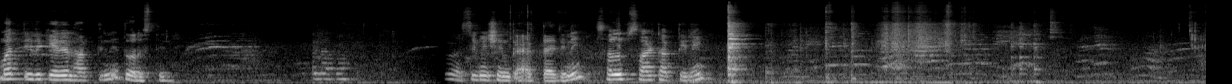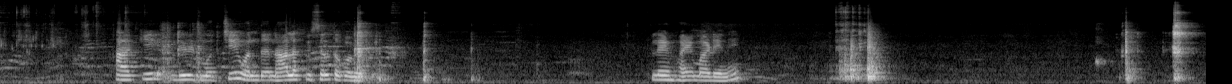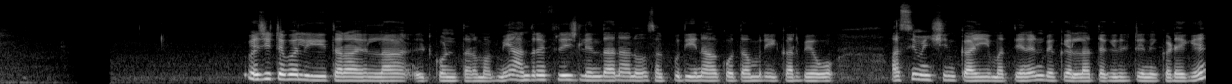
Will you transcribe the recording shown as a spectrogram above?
ಮತ್ತು ಇದಕ್ಕೆ ಏನೇನು ಹಾಕ್ತೀನಿ ತೋರಿಸ್ತೀನಿ. ಹಸಿಮೆಣ್ಸಿನ್ಕಾಯಿ ಹಾಕ್ತಾ ಇದ್ದೀನಿ. ಸ್ವಲ್ಪ ಸಾಲ್ಟ್ ಹಾಕ್ತೀನಿ. ಹಾಕಿ ಲೀಡ್ ಮುಚ್ಚಿ ಒಂದು ನಾಲ್ಕು ವಿಸಲ್ ತೊಗೋಬೇಕು. ಫ್ಲೇಮ್ ಹೈ ಮಾಡೀನಿ. ವೆಜಿಟೇಬಲ್ ಈ ಥರ ಎಲ್ಲ ಇಟ್ಕೊಳ್ತಾರೆ ಮಮ್ಮಿ. ಅಂದರೆ ಫ್ರಿಜ್ಲಿಂದ ನಾನು ಸ್ವಲ್ಪ ಪುದೀನ, ಕೊತ್ತಂಬರಿ, ಕರಿಬೇವು ಹಸಿಮೆಣ್ಸಿನ್ಕಾಯಿ ಮತ್ತು ಏನೇನು ಬೇಕು ಎಲ್ಲ ತೆಗೆದಿಟ್ಟೀನಿ ಕಡೆಗೆ.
